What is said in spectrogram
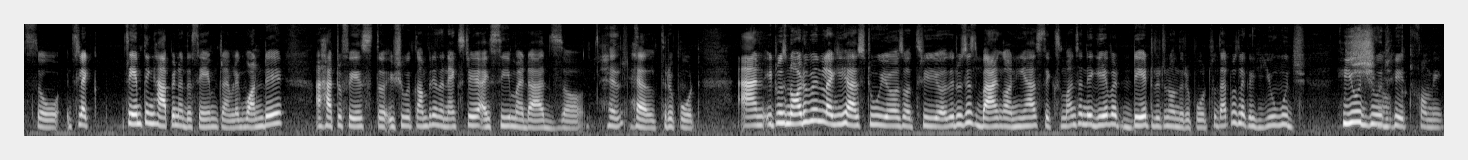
So it's like same thing happened at the same time. Like one day, I had to face the issue with company, and the next day, I see my dad's uh, Health. health report. And it was not even like he has two years or three years. It was just bang on. He has six months, and they gave a date written on the report. So that was like a huge, huge, huge hit for me.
